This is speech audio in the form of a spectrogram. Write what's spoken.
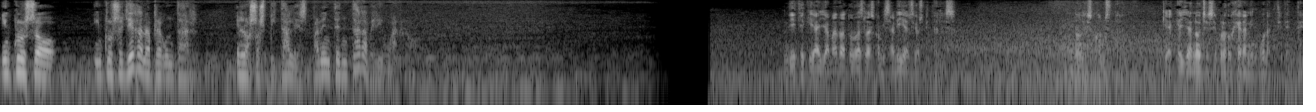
Incluso, incluso llegan a preguntar en los hospitales para intentar averiguarlo. Dice que ha llamado a todas las comisarías y hospitales. No les consta que aquella noche se produjera ningún accidente.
